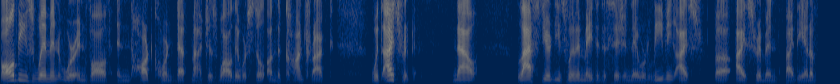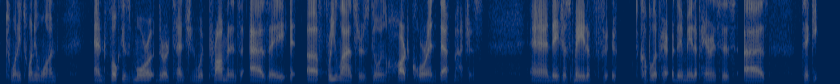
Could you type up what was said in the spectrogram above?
All these women were involved in hardcore death matches while they were still under contract with Ice Ribbon. Now, last year these women made the decision they were leaving Ice uh, Ice Ribbon by the end of 2021 and focus more their attention with prominence as a freelancers doing hardcore and death matches. And they just made a, f- a couple of they made appearances as taking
